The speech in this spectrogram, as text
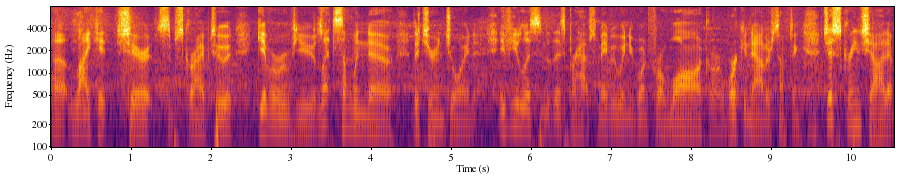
uh, like it, share it, subscribe to it, give a review. Let someone know that you're enjoying it. If you listen to this, perhaps maybe when you're going for a walk or working out or something, just screenshot it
